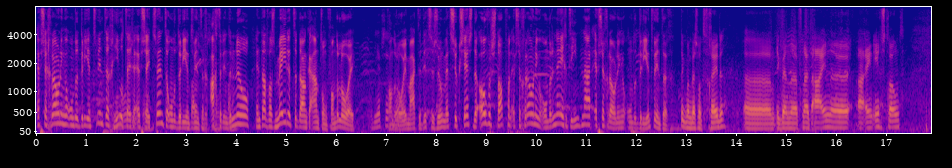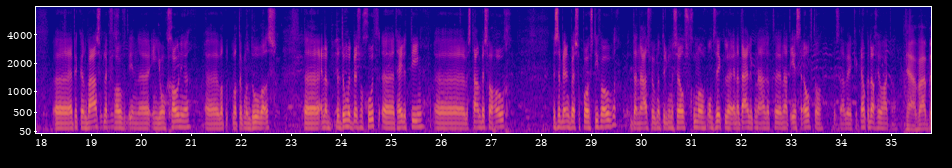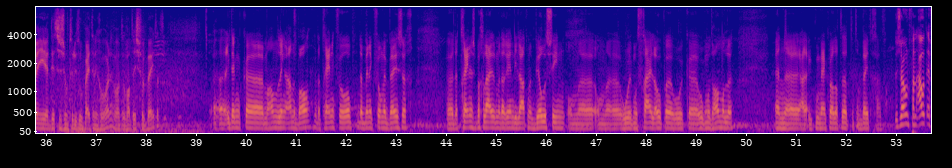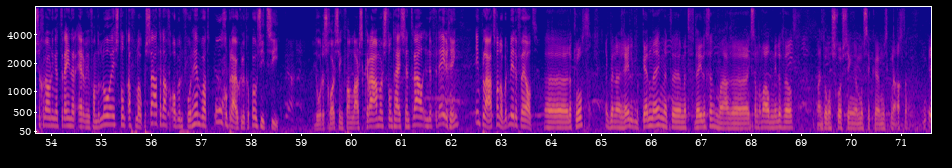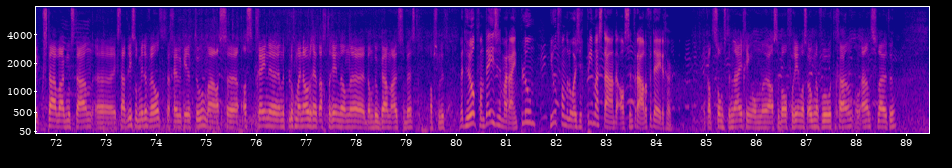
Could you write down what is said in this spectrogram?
FC Groningen onder 23 hield tegen FC Twente onder 23 achter in de nul. En dat was mede te danken aan Tom van der Looy. Van der Looy maakte dit seizoen met succes de overstap van FC Groningen onder 19 naar FC Groningen onder 23. Ik ben best wel tevreden. Uh, ik ben uh, vanuit de A1, uh, A1 ingestroomd. heb ik een basisplek veroverd in, in Jong Groningen, wat, wat ook mijn doel was. en dat, dat, doen we best wel goed, het hele team. we staan best wel hoog. Dus daar ben ik best wel positief over. Daarnaast wil ik natuurlijk mezelf zo goed mogelijk ontwikkelen en uiteindelijk naar het, naar het eerste elftal. Dus daar werk ik elke dag heel hard aan. Ja, waar ben je dit seizoen tot nu toe beter in geworden? Wat, wat is verbeterd? Uh, ik denk uh, mijn handelingen aan de bal, daar train ik veel op, daar ben ik veel mee bezig. Uh, de trainers begeleiden me daarin, die laten me beelden zien om, om hoe ik moet vrijlopen, hoe ik, hoe ik moet handelen. En ja, ik merk wel dat, dat, dat het beter gaat. De zoon van oud-FC Groningen trainer Erwin van der Looy stond afgelopen zaterdag op een voor hem wat ongebruikelijke positie. Door de schorsing van Lars Kramer stond hij centraal in de verdediging in plaats van op het middenveld. Uh, dat klopt. Ik ben er redelijk bekend mee met, uh, met verdedigen, maar uh, ik sta normaal op het middenveld. Maar door een schorsing moest, ik, moest ik naar achter. Ik sta waar ik moet staan. ik sta het liefst op het middenveld, dat geef ik eerlijk toe. Maar als, als de trainer en de ploeg mij nodig heeft achterin, dan, dan doe ik daar mijn uiterste best. Absoluut. Met hulp van deze Marijn Ploem hield Van der Looy zich prima staande als centrale verdediger. Ik had soms de neiging om als de bal voorin was ook naar voren te gaan, om aan te sluiten.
